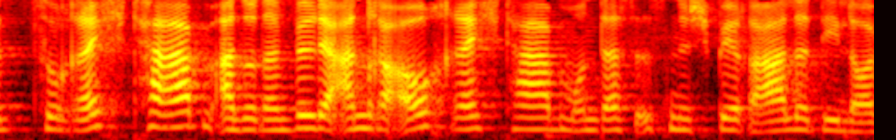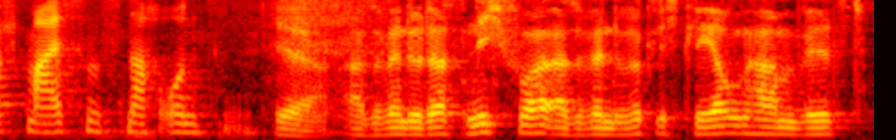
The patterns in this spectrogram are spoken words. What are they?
äh, zu Recht haben. Also dann will der andere auch Recht haben und das ist eine Spirale, die läuft meistens nach unten. Ja, also wenn du das nicht vor, also wenn du wirklich Klärung haben willst,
